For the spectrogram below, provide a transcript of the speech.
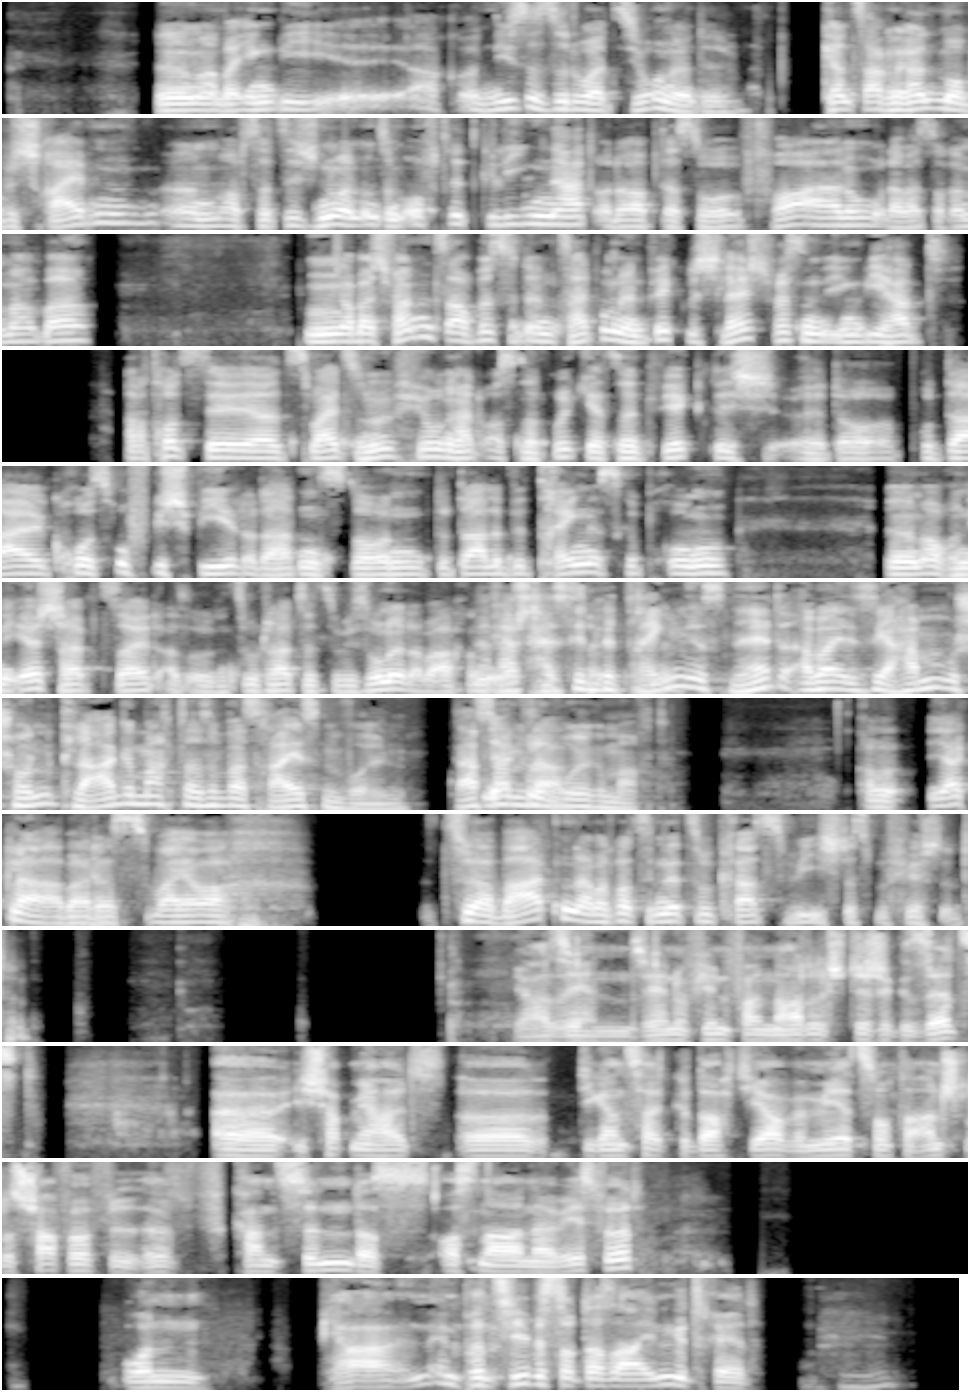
Ähm, aber irgendwie äh, auch in dieser Situation, äh, du kannst auch Rand mal beschreiben, ähm, ob es tatsächlich nur an unserem Auftritt gelegen hat oder ob das so Vorahnung oder was auch immer war. Mm, Aber ich fand es auch bis zu dem Zeitpunkt nicht wirklich schlecht. Ich weiß nicht, irgendwie hat auch trotz der 2 zu 0 Führung hat Osnabrück jetzt nicht wirklich äh, da brutal groß aufgespielt oder hat uns da ein totale Bedrängnis gebrungen. Ähm, auch in der Ersthalbzeit, also in der zweiten Halbzeit sowieso nicht, aber auch in der Was heißt denn Bedrängnis nicht? Aber sie haben schon klar gemacht, dass sie was reißen wollen. Das Ja, haben klar. sie wohl gemacht. Aber, ja klar, aber Ja. das war ja auch zu erwarten, aber trotzdem nicht so krass, wie ich das befürchtet habe. Ja, sie haben, sie haben auf jeden Fall Nadelstiche gesetzt. Äh, ich habe mir halt äh, die ganze Zeit gedacht, ja, wenn mir jetzt noch der Anschluss schaffe, äh, kann es Sinn, dass Osnabrück nervös wird. Und ja, im Prinzip ist doch das auch ingedreht.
